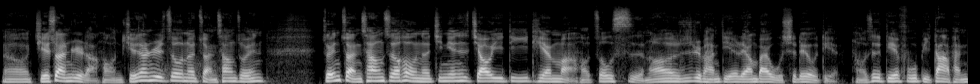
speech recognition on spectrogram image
那结算日了哈，结算日之后呢转仓，昨天昨天转仓之后呢，今天是交易第一天嘛，哈周四，然后日盘跌了两百五十六点，好，这个跌幅比大盘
